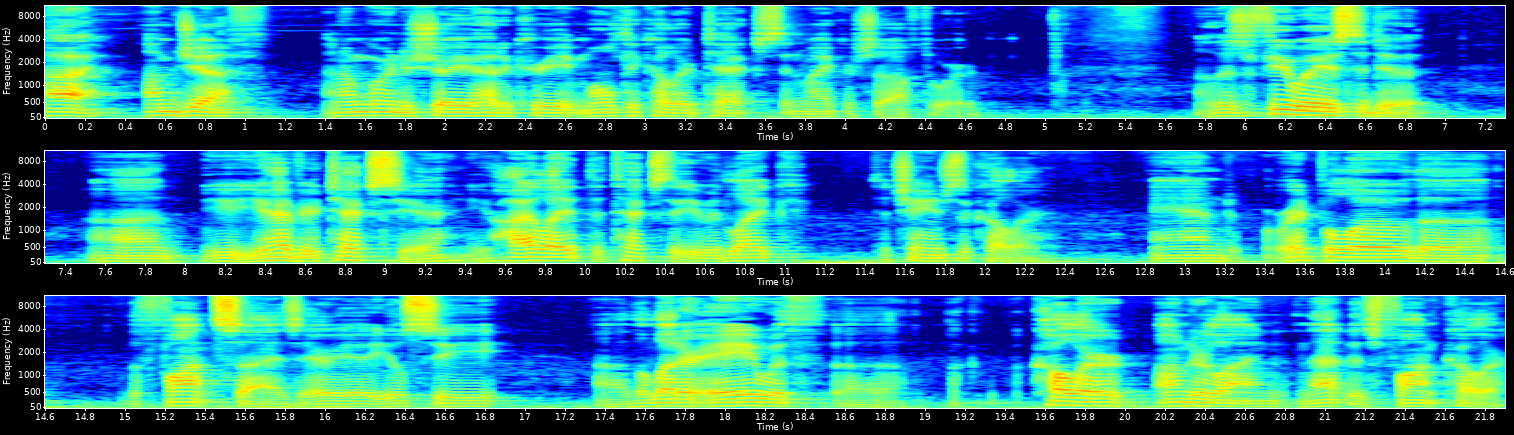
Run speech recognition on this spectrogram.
Hi, I'm Jeff, and I'm going to show you how to create multicolored text in Microsoft Word. Now, there's a few ways to do it. Uh, you, you have your text here. You highlight the text that you would like to change the color. And right below the, the font size area, you'll see uh, the letter A with uh, a color underlined, and that is font color.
